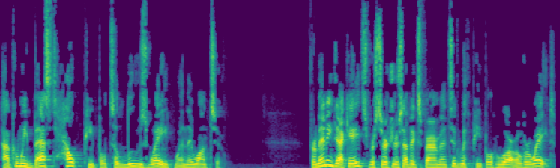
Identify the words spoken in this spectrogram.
How can we best help people to lose weight when they want to? For many decades, researchers have experimented with people who are overweight,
